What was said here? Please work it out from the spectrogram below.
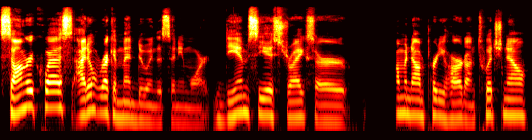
Song requests, I don't recommend doing this anymore. DMCA strikes are coming down pretty hard on Twitch now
